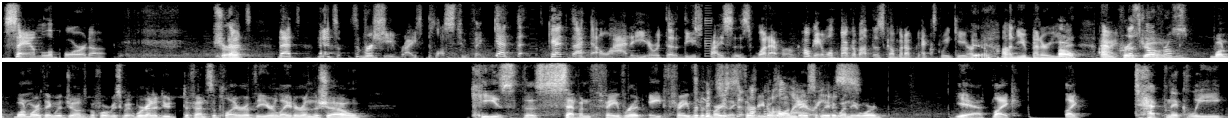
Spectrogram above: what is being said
Sam LaPorta. sure. That's that's that's Rashee Rice plus two. Thing. Get the get the hell out of here with the, these prices. Whatever. Okay, we'll talk about this coming up next week here Yeah. on You Better You Oh, All and right, Chris Jones. from One one more thing with Jones before we switch. We're going to do Defensive Player of the Year later in the show. He's the seventh favorite, eighth favorite of the market, like thirty to one, basically, to win the award. Yeah, like like technically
